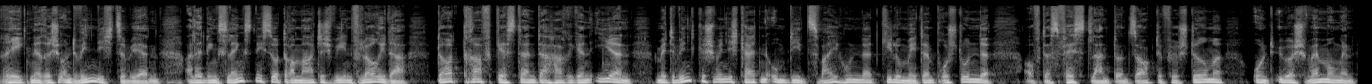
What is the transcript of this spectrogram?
regnerisch und windig zu werden, allerdings längst nicht so dramatisch wie in Florida. Dort traf gestern der Hurrikan Ian mit Windgeschwindigkeiten um die 200 Kilometern pro Stunde auf das Festland und sorgte für Stürme und Überschwemmungen,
